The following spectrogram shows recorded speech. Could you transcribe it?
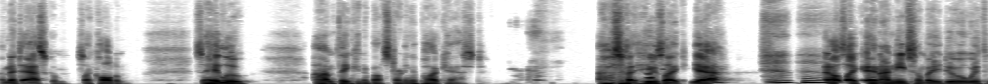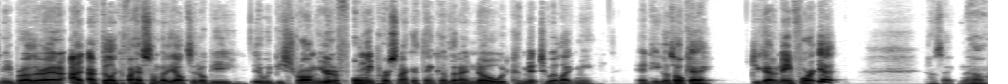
I meant to ask him. So I called him. I said, Hey, Lou, I'm thinking about starting a podcast. I was like, He was like, Yeah. And I was like, and I need somebody to do it with me, brother. And I, I feel like if I have somebody else, it'll be, it would be strong. You're the only person I could think of that I know would commit to it like me. And he goes, okay. Do you got a name for it yet? I was like, no.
